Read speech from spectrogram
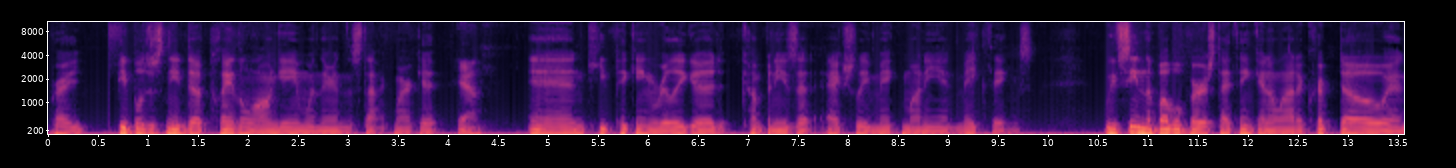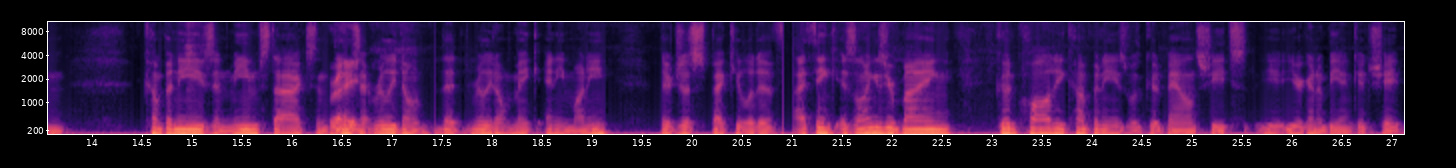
Right. People just need to play the long game when they're in the stock market Yeah. and keep picking really good companies that actually make money and make things. We've seen the bubble burst, I think, in a lot of crypto and companies and meme stocks and things Right. that really don't that really don't make any money. They're just speculative. I think as long as you're buying good quality companies with good balance sheets, you're going to be in good shape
